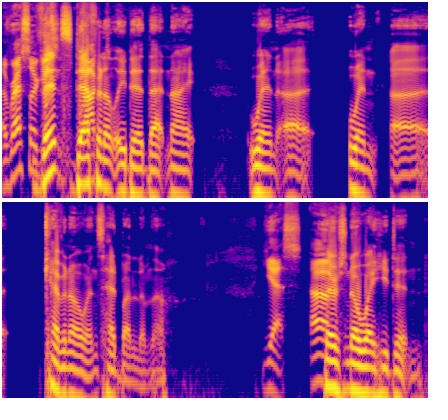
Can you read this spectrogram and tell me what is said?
A wrestler gets Mm. Vince knocked- definitely did that night when uh when uh Kevin Owens headbutted him though. Yes. Um, There's no way he didn't.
